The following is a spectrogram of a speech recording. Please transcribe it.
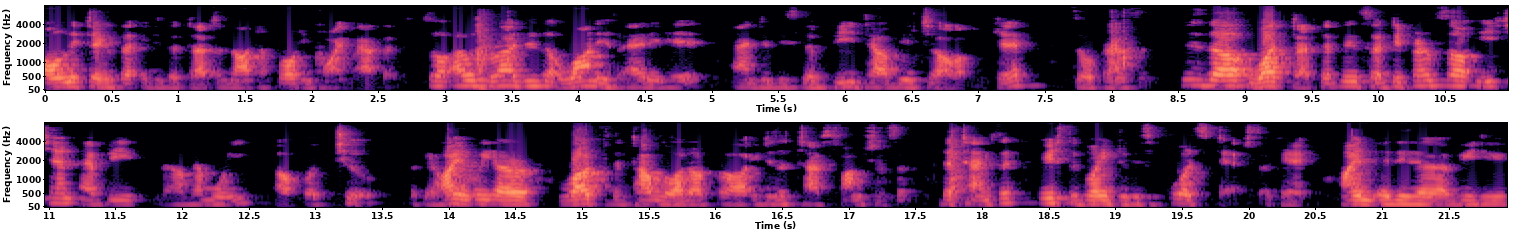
only taking the integer types and not a floating point method. So I would write this uh, one is added here and this is the BWHL. Okay. So friends, this is the what type. That means a difference of each and every uh, memory of two. Okay. How we are work the tableau of uh, integer types functions. That times it's going to these four steps okay? And the uh, bd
